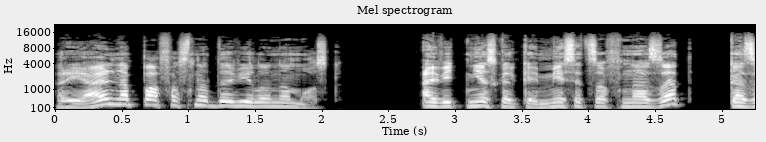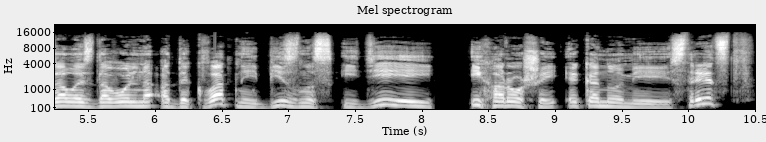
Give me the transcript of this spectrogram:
реально пафосно давило на мозг. А ведь несколько месяцев назад казалось довольно адекватной бизнес-идеей и хорошей экономией средств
